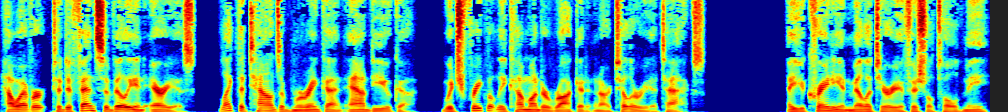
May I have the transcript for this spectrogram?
however, to defend civilian areas, like the towns of Marinka and Avdiivka, which frequently come under rocket and artillery attacks. A Ukrainian military official told me,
